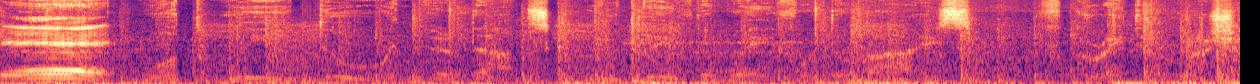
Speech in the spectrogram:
Shit. What we do in Verdansk will pave the way for the rise of Greater Russia.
